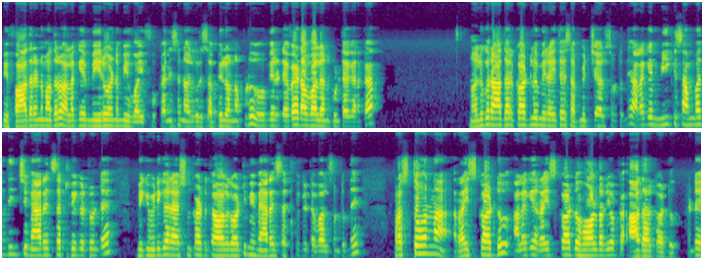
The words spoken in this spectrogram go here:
మీ ఫాదర్ అండ్ మదర్ అలాగే మీరు అండ్ మీ వైఫ్ కనీసం నలుగురు సభ్యులు ఉన్నప్పుడు మీరు డివైడ్ అవ్వాలనుకుంటే కనుక నలుగురు ఆధార్ కార్డులు మీరు అయితే సబ్మిట్ చేయాల్సి ఉంటుంది. అలాగే మీకు సంబంధించి మ్యారేజ్ సర్టిఫికేట్ ఉంటే మీకు విడిగా రేషన్ కార్డు కావాలి కాబట్టి మీ మ్యారేజ్ సర్టిఫికేట్ ఇవ్వాల్సి ఉంటుంది. ప్రస్తుతం ఉన్న రైస్ కార్డు అలాగే రైస్ కార్డు హోల్డర్ యొక్క ఆధార్ కార్డు. అంటే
